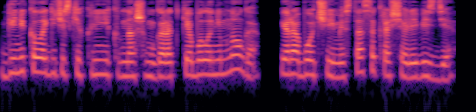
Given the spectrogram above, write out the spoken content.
Гинекологических клиник в нашем городке было немного, и рабочие места сокращали везде.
